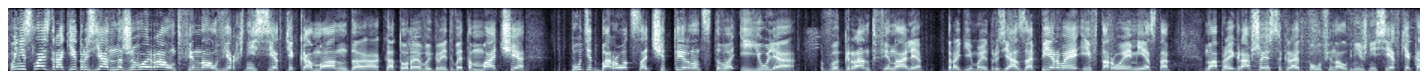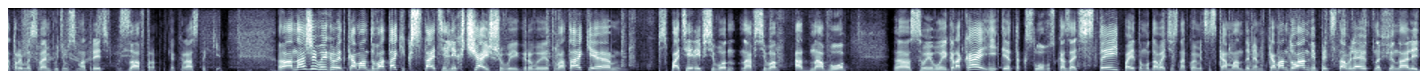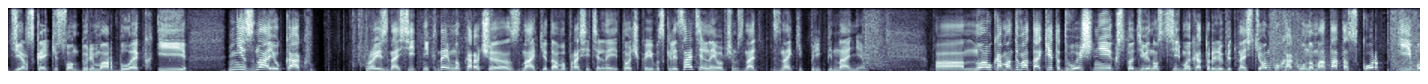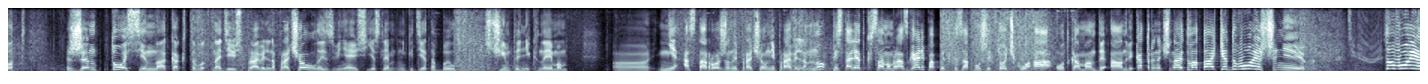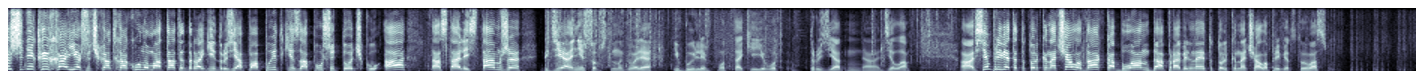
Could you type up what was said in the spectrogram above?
Понеслась, дорогие друзья, на живой раунд. Финал верхней сетки. Команда, которая выиграет в этом матче, будет бороться 14 июля в гранд-финале, дорогие мои друзья, за первое и второе место. Ну а проигравшие сыграют полуфинал в нижней сетке, который мы с вами будем смотреть завтра, как раз-таки. А, ножи выигрывает команда в атаке. Кстати, легчайше выигрывает в атаке с потерей всего-навсего одного э, своего игрока. И это, к слову сказать, стей. Поэтому давайте знакомиться с командами. Команду Анви представляют на финале Дерзкая, Кисон, Дуримар, Блэк и... Не знаю, как произносить никнейм. Ну, короче, знаки, да, вопросительный, точка и восклицательный. В общем, зна знаки препинания. А, ну, а у команды в атаке это двоечник 197 который любит Настенку, Хакуна Матата, Скорб и вот Жентосина. Как-то вот, надеюсь, правильно прочел. Извиняюсь, если где-то был с чьим-то никнеймом неосторожен и прочел неправильно. Ну, пистолетка в самом разгаре. Попытка запушить точку А от команды Анви, которые начинают в атаке. Двоечник! Двоечник и хаешечка от Хакуна Мататы, дорогие друзья. Попытки запушить точку А остались там же, где они, собственно говоря, и были. Вот такие вот, друзья, а, дела. А, всем привет, это только начало, да, Каблан, да, правильно, это только начало, приветствую вас.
